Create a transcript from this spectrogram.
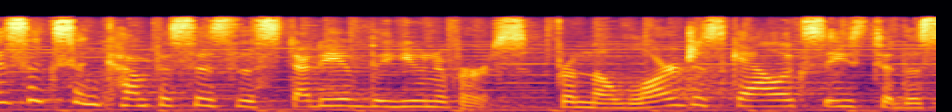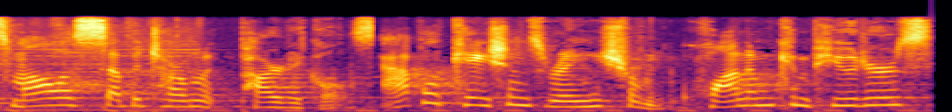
Physics encompasses the study of the universe, from the largest galaxies to the smallest subatomic particles. Applications range from quantum computers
